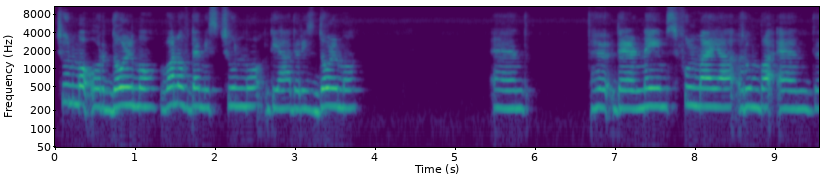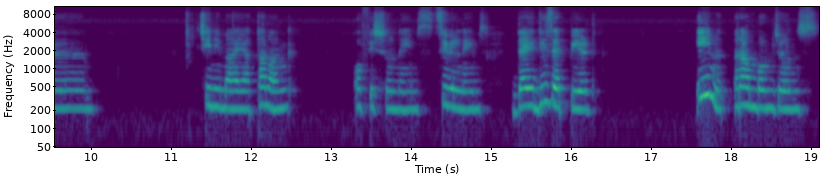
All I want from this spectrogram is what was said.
Chunmo or Dolmo. One of them is Chunmo, the other is Dolmo. And her, their names Fulmaya, Rumba and uh, Chinimaya Tamang, official names, civil names, they disappeared in Rambomjon's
